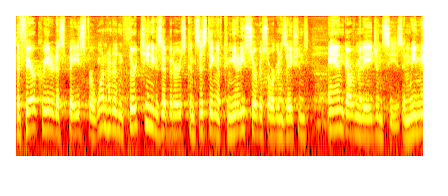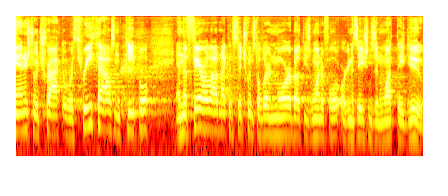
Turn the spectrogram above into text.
The fair created a space for 113 exhibitors consisting of community service organizations and government agencies, and we managed to attract over 3,000 people, and the fair allowed my constituents to learn more about these wonderful organizations and what they do.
